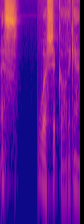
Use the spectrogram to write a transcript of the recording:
Let's worship God again.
